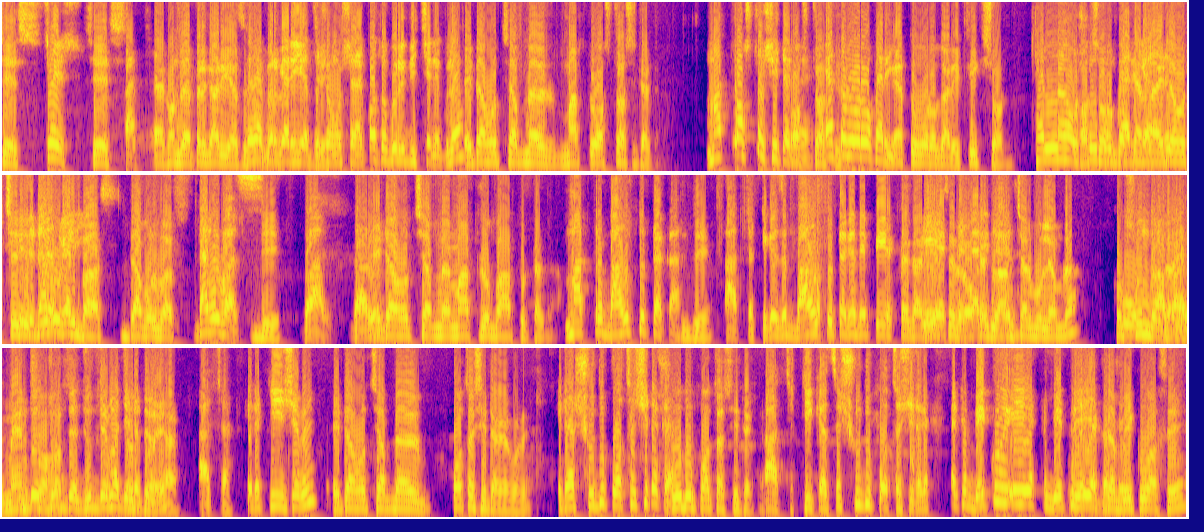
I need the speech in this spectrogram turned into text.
শেষ। শেষ। শেষ। আচ্ছা। এখন র্যাপের গাড়ি আছে র্যাপের গাড়ি আছে সমস্যা নাই। কত করে দিচ্ছেন এগুলো? এটা হচ্ছে আপনার মাত্র অষ্টআশি টাকা। মাত্র অষ্টআশি টাকা অষ্টআশি এত বড় গাড়ি? এত বড় গাড়ি ফিকশন খেলনা অসংখ্য অসংখ্য গাড়ি খেলনা এটা হচ্ছে যে এটা ডাবল গাড়ি। Bus double bus double bus জি। ওয়াও এটা হচ্ছে আপনার মাত্র টাকা। মাত্র বাহাত্তর টাকা? জি। আচ্ছা ঠিক আছে বাহাত্তর টাকা দিয়ে পেয়ে একটা গাড়ি আছে রকেট লঞ্চার বলে আমরা। খুব সুন্দর গাড়ি ম্যান যুদ্ধ- সহ যুদ্ধ- যুদ্ধের মাঝে এটা যুদ্ধের, হ্যাঁ। আচ্ছা এটা কি হিসেবে? এটা হচ্ছে আপনার পঁচাশি টাকা করে। এটা শুধু পঁচাশি টাকা? শুধু পঁচাশি টাকা। আচ্ছা ঠিক আছে শুধু পঁচাশি টাকা। একটা বেকু এই একটা বেকু এই একটা বেকু আছে।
